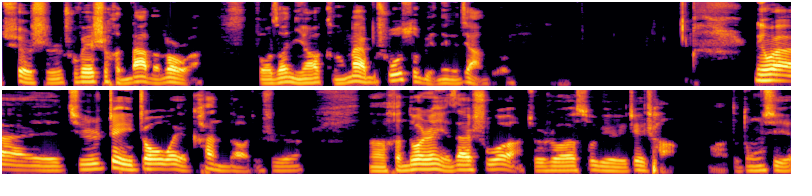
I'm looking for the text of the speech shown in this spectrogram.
确实，除非是很大的漏啊，否则你要可能卖不出苏比那个价格。另外，其实这一周我也看到，就是，呃，很多人也在说，就是说苏比这场啊的东西，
